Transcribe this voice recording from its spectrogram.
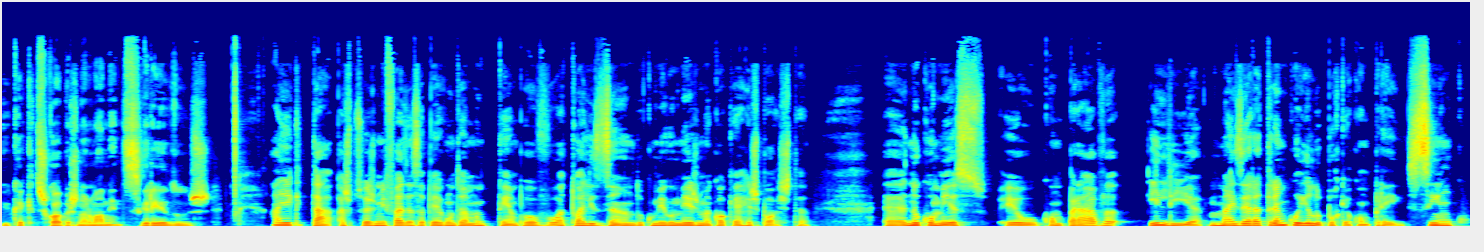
E o que é que descobres normalmente? Segredos? Aí é que tá. As pessoas me fazem essa pergunta há muito tempo, eu vou atualizando comigo mesma qualquer resposta. Eh, no começo, eu comprava e lia, mas era tranquilo, porque eu comprei cinco,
